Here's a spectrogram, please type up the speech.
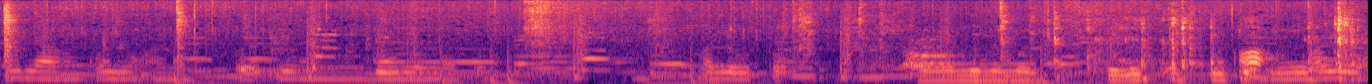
Kailangan ko yung ano, eh, yung dulo na to. Maluto. Marami naman. Kulit at tutok Ah, na ayun.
